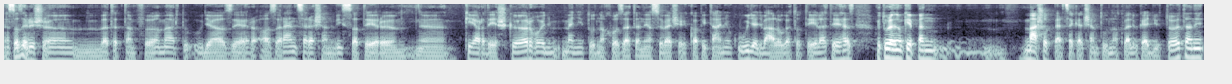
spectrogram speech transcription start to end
Ezt azért is vetettem föl, mert ugye azért az rendszeresen visszatérő kérdéskör, hogy mennyit tudnak hozzátenni a szövetségi kapitányok úgy egy válogatott életéhez, hogy tulajdonképpen másodperceket sem tudnak velük együtt tölteni,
